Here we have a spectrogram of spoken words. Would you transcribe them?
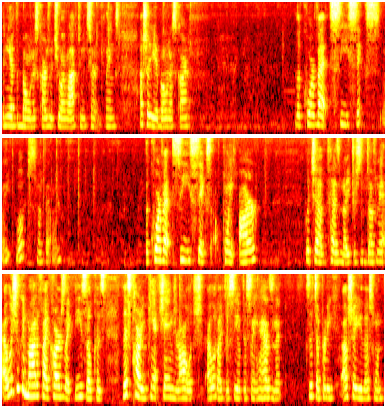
Then you have the bonus cards, which you unlock doing certain things. I'll show you a bonus car. The Corvette C6. Wait, whoops, not that one. The Corvette C6.R which uh, has nitrous and stuff in it. I wish you could modify cars like these though, because this car you can't change at all. Which I would like to see what this thing has in it, because it's a pretty. I'll show you this one.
